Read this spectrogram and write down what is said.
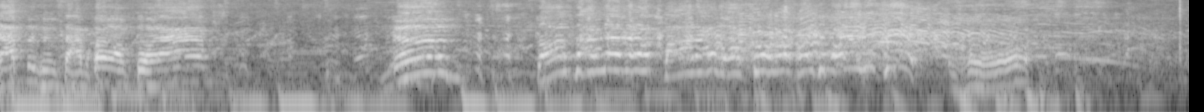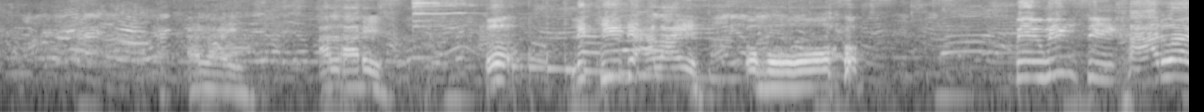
นับไปถึงสามก็ออกตัวนะหนึ่งสองสามเริ่มแล้วครับมาแล้วครับออกตัวแล้วใครจะไปได้ทุกทีโอ้โหอะไรอะไรเออลิชชี่เนี่ยอะไร โอ้โห มีวิ่งสี่ขาด้วย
